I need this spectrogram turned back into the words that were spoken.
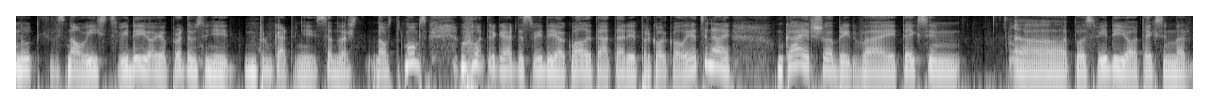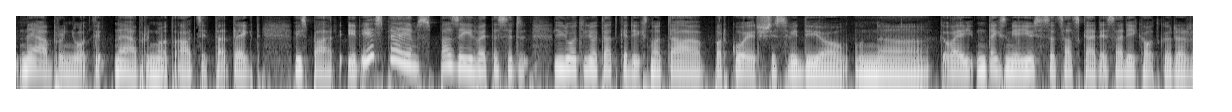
nu, tas nav īsts video, jo, protams, viņi, nu, pirmkārt, viņi sen vairs nav starp mums, otrkārt, tas video kvalitāte arī par kaut ko liecināja. Un kā ir šobrīd, vai, teiksim, Uh, tos video, teiksim, ar neapbruņotu, aci, tā teikt, vispār ir iespējams pazīt, vai tas ir ļoti, ļoti atkarīgs no tā, par ko ir šis video. Un, uh, vai, nu, teiksim, ja jūs esat saskāries arī kaut kur ar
